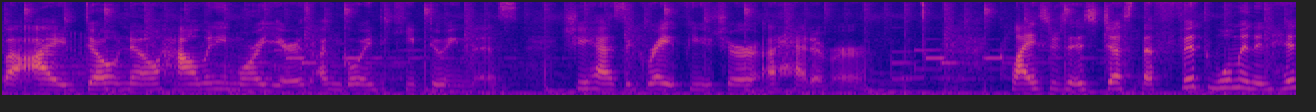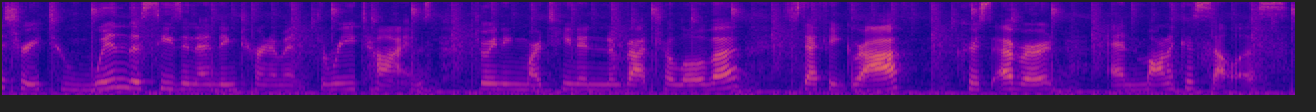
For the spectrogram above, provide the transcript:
but I don't know how many more years I'm going to keep doing this. She has a great future ahead of her. Clijsters is just the fifth woman in history to win the season-ending tournament three times, joining Martina Navratilova, Steffi Graf, Chris Evert, and Monica Seles.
